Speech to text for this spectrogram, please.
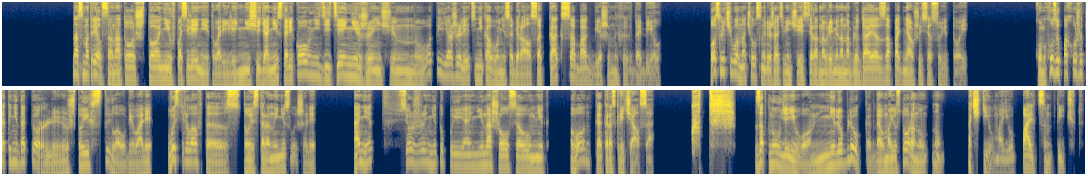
Насмотрелся на то, что они в поселении творили, не щадя ни стариков, ни детей, ни женщин. Вот и я жалеть никого не собирался, как собак бешеных их добил. После чего начал снаряжать винчестер, одновременно наблюдая за поднявшейся суетой. Хунхузы, похоже, так и не доперли, что их с тыла убивали. Выстрелов-то с той стороны не слышали. А нет, все же не тупые, не нашелся умник. Вон как раскричался. «Ктш!» — заткнул я его. «Не люблю, когда в мою сторону, ну, почти в мою, пальцем тычут».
